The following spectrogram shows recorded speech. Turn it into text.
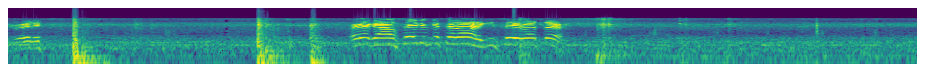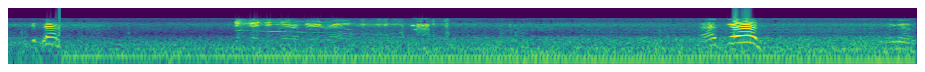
You ready? There you go. See if you get that out. You can see it right there. Get that. That's good. There you go.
